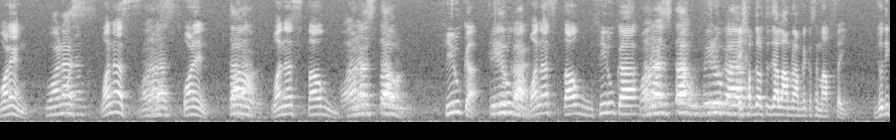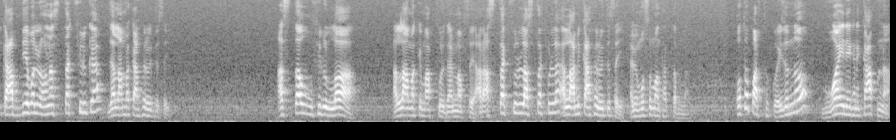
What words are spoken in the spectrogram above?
পড়েন। ওয়ানাস। ওয়ানাস। পড়েন। ওয়ানাস ওয়ানাস ফিরুকা। ফিরুকা। ওয়ানাস ফিরুকা। ওয়ানাস ফিরুকা। এই শব্দের অর্থ আমরা আপনার কাছে চাই। যদি কাপ দিয়ে বলেন তাক ফিরুকা জানলাম আমরা কাফের হইতে চাই। আস্তাউ ফিরুল্লাহ আল্লাহ আমাকে মাফ করে দেন আমি মাফ চাই। আর আস্তাক ফিরুল্লাহ আস্তাক ফিরুল্লাহ আল্লাহ আমি কাফের হইতে চাই। আমি মুসলমান থাকতাম না। কত পার্থক্য? এই জন্য গয়েন এখানে কাপ না।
